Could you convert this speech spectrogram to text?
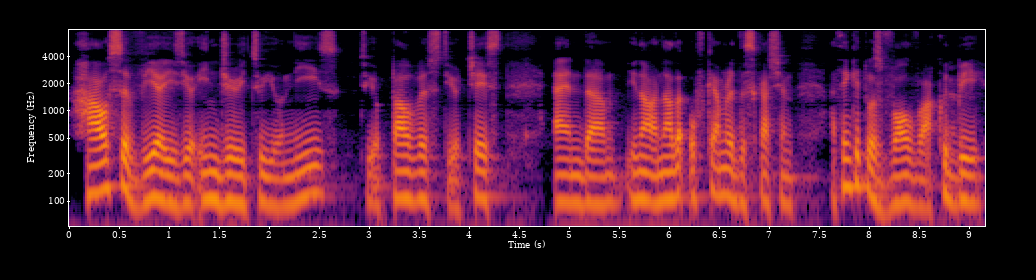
how severe is your injury to your knees, to your pelvis, to your chest? And um, you know, another off-camera discussion. I think it was Volvo. I could be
